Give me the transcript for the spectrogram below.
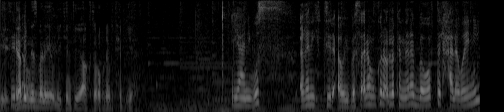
يعني كتير ده. بالنسبة ليا وليك أنت إيه أكتر أغنية بتحبيها يعني بص أغاني كتير قوي بس أنا ممكن أقول لك إن أنا بوابة الحلواني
